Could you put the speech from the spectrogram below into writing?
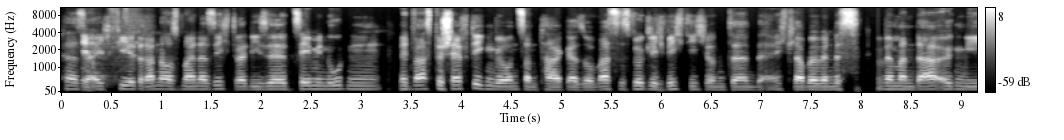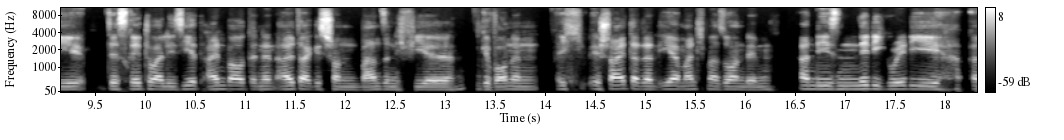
da ist ja. eigentlich viel dran aus meiner Sicht, weil diese zehn Minuten, mit was beschäftigen wir uns am Tag? Also was ist wirklich wichtig? Und äh, ich glaube, wenn das, wenn man da irgendwie das ritualisiert einbaut in den Alltag, ist schon wahnsinnig viel gewonnen. Ich, ich scheitere dann eher manchmal so an den an diesen nitty-gritty äh,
